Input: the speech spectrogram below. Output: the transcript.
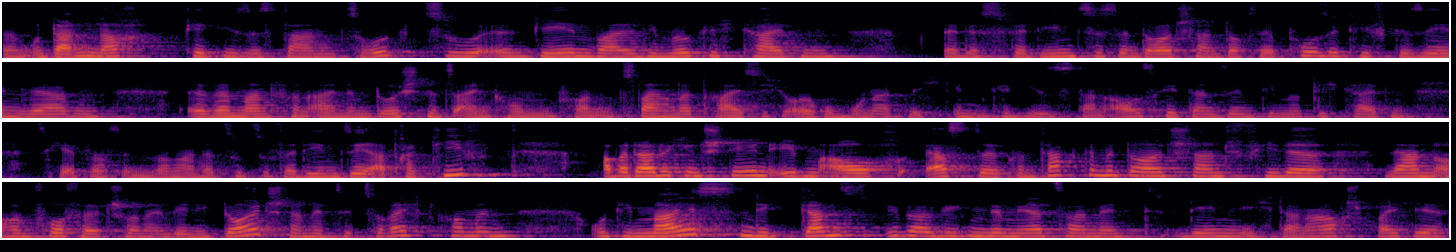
ähm, und dann nach Kirgisistan zurückzugehen, weil die Möglichkeiten des Verdienstes in Deutschland doch sehr positiv gesehen werden, äh, wenn man von einem Durchschnittseinkommen von 230 Euro monatlich in Kirgisistan ausgeht, dann sind die Möglichkeiten, sich etwas im Sommer dazu zu verdienen, sehr attraktiv. Aber dadurch entstehen eben auch erste Kontakte mit Deutschland. Viele lernen auch im Vorfeld schon ein wenig Deutsch, damit sie zurechtkommen. Und die meisten, die ganz überwiegende Mehrzahl, mit denen ich danach spreche,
